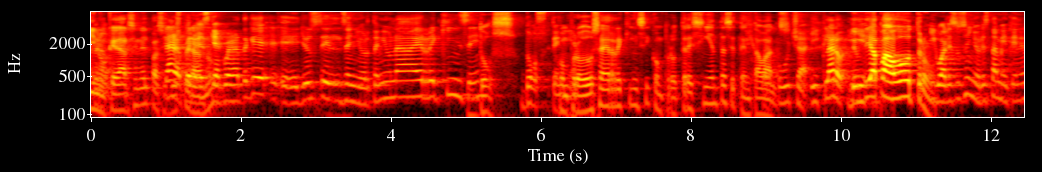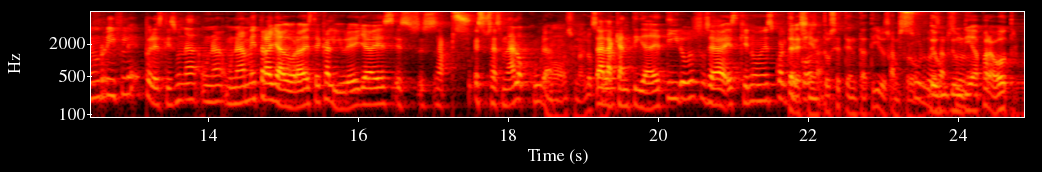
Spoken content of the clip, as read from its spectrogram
y no quedarse en el pasillo claro, esperando. Pero es que acuérdate que eh, ellos, el señor tenía una R15. Dos. Dos tenía. Compró dos AR-15 y compró 370 balas. Pucha, y claro. De un día para otro. Igual esos señores también tienen un rifle, pero es que es una, una, una ametralladora de este calibre, ella es, es, es, es, o sea, es una locura. No, es una locura. O sea, la cantidad de tiros, o sea, es que no es cualquier 370 tiros compró. de, un, de un día para otro.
